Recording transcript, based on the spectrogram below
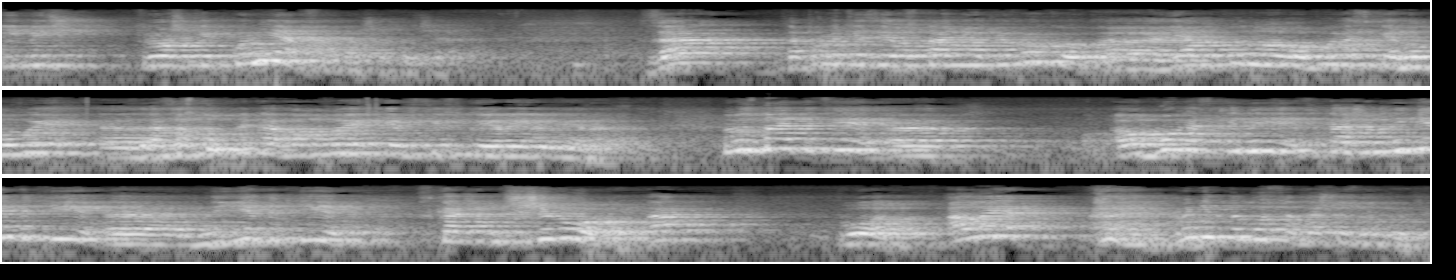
імідж трошки помінявся в ваших очах. Зараз на протязі останнього півроку е, я виконував обов'язки голови, е, заступника голови Київської районної ради. Ну, ви знаєте, ці е, обов'язки не, скажімо, не є такі, не є такі, скажімо, широкі, так? От. Але мені вдалося дещо зробити.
